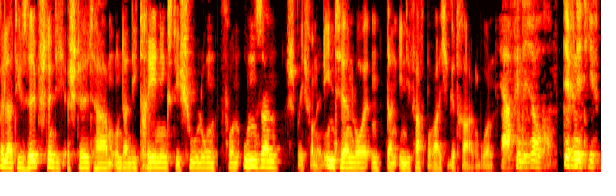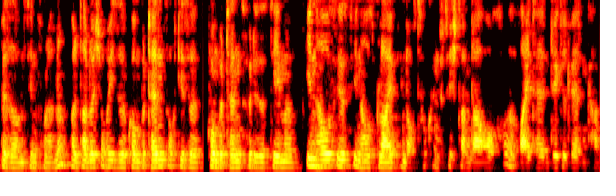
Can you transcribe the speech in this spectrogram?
relativ selbstständig erstellt haben und dann die Trainings, die Schulungen von unseren, sprich von den internen Leuten, dann in die Fachbereiche getragen wurden. Ja, finde ich auch definitiv besser und sinnvoller, ne? weil dadurch auch diese Kompetenz, auch diese Kompetenz für die Systeme in-house ist, in-house bleibt und auch zukünftig dann da auch äh, weiterentwickelt werden kann.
